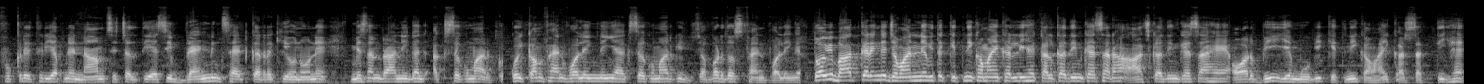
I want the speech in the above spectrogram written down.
फुकरे थ्री अपने नाम से चलती ऐसी ब्रांडिंग सेट कर रखी है उन्होंने। मिशन रानीगंज अक्षय कुमार, कोई कम फ़ैन फॉलोइंग नहीं है अक्षय कुमार की, ज़बरदस्त फ़ैन फॉलोइंग है। तो अभी बात करेंगे, जवान ने अभी तक कितनी कमाई कर ली है, कल का दिन कैसा रहा, आज का दिन कैसा है, और भी ये मूवी कितनी कमाई कर सकती है,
